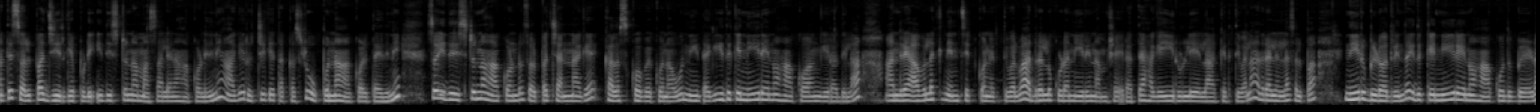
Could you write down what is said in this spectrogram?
ಮತ್ತು ಸ್ವಲ್ಪ ಜೀರಿಗೆ ಪುಡಿ. ಇದಿಷ್ಟನ್ನ ಮಸಾಲೆನ ಹಾಕ್ಕೊಂಡಿದ್ದೀನಿ ಹಾಗೆ ರುಚಿಗೆ ತಕ್ಕಷ್ಟು ಉಪ್ಪನ್ನ ಹಾಕ್ಕೊಳ್ತಾ ಇದ್ದೀನಿ. ಸೊ, ಇದಿಷ್ಟನ್ನು ಹಾಕ್ಕೊಂಡು ಸ್ವಲ್ಪ ಚೆನ್ನಾಗೆ ಕಲಸ್ಕೋಬೇಕು ನಾವು ನೀಟಾಗಿ. ಇದಕ್ಕೆ ನೀರೇನು ಹಾಕೋ ಹಂಗಿರೋದಿಲ್ಲ. ಅಂದರೆ ಅವಲಕ್ಕಿ ನೆನೆಸಿಟ್ಕೊಂಡಿರ್ತೀವಲ್ವ, ಅದರಲ್ಲೂ ಕೂಡ ನೀರಿನ ಅಂಶ ಇರುತ್ತೆ. ಹಾಗೆ ಈರುಳ್ಳಿ ಎಲ್ಲ ಹಾಕಿರ್ತೀವಲ್ಲ, ಅದರಲ್ಲೆಲ್ಲ ಸ್ವಲ್ಪ ನೀರು ಬಿಡೋದ್ರಿಂದ ಇದಕ್ಕೆ ನೀರೇನು ಹಾಕೋದು ಬೇಡ.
